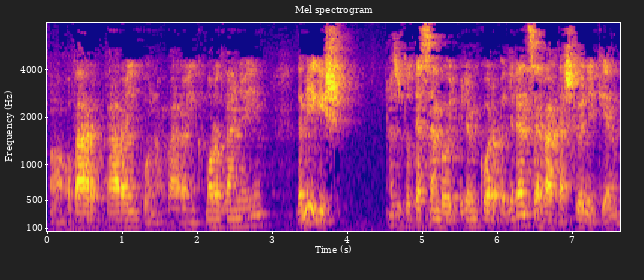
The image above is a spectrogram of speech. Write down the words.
a, a vár, várainkon, a váraink maradványain, de mégis az jutott eszembe, hogy, hogy amikor a rendszerváltás környékén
